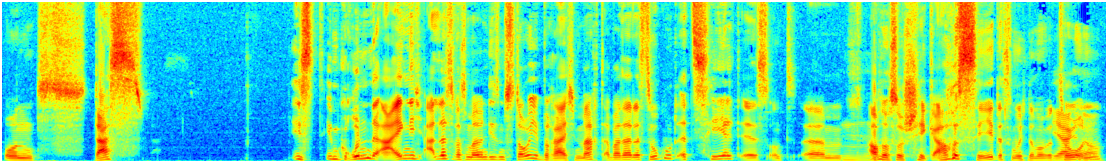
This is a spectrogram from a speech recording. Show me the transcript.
und das ist im Grunde eigentlich alles, was man in diesem Story-Bereich macht, aber da das so gut erzählt ist und ähm, mhm. auch noch so schick aussieht, das muss ich nochmal betonen. Ja, genau.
